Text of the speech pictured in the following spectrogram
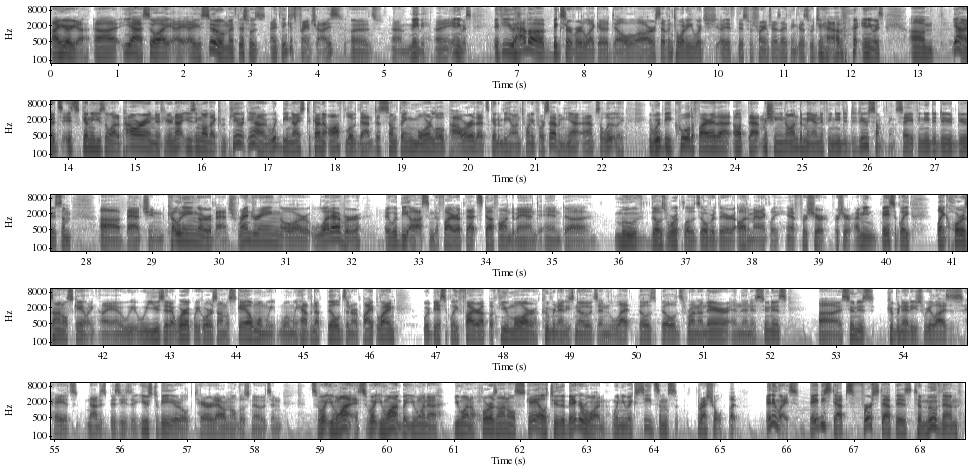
I hear you. Uh, yeah, so I, I, I, assume if this was, I think it's franchise. Uh, it's, maybe. anyways, if you have a big server like a Dell R720, which if this was franchise, I think that's what you have. Anyways, um, yeah, it's it's going to use a lot of power, and if you're not using all that compute, yeah, it would be nice to kind of offload that to something more low power that's going to be on 24/7. Yeah, absolutely. It would be cool to fire that up that machine on demand if you needed to do something. Say if you needed to do some uh, batch encoding or batch rendering or whatever. It would be awesome to fire up that stuff on demand and uh, move those workloads over there automatically. Yeah, for sure, for sure. I mean, basically, like horizontal scaling. I, we, we use it at work. We horizontal scale when we when we have enough builds in our pipeline. We basically fire up a few more Kubernetes nodes and let those builds run on there. And then as soon as uh, as soon as Kubernetes realizes, hey, it's not as busy as it used to be, it'll tear down all those nodes. And it's what you want. It's what you want, but you want to you want a horizontal scale to the bigger one when you exceed some threshold. But Anyways, baby steps. First step is to move them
